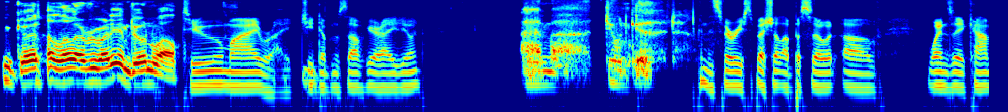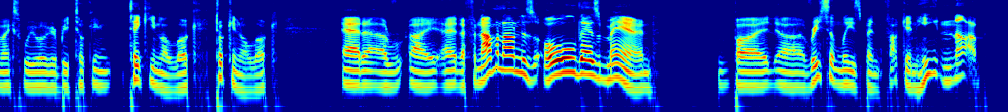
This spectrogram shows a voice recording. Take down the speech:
doing? Good. Hello, everybody. I'm doing well. To my right, G Dub himself here. How you doing? I'm uh, doing good. In this very special episode of Wednesday Comics, we will be taking taking a look, taking a look at a at a phenomenon as old as man, but uh, recently it's been fucking heating up.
